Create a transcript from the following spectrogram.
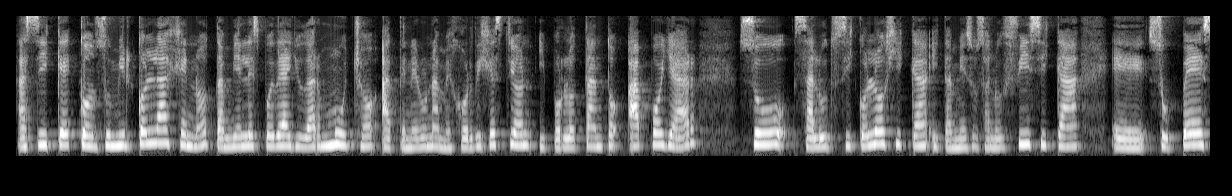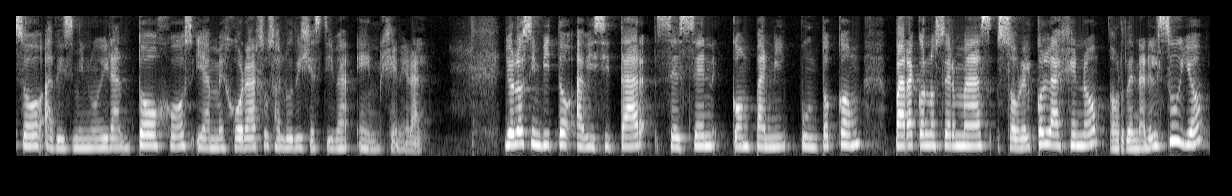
así que consumir colágeno también les puede ayudar mucho a tener una mejor digestión y por lo tanto apoyar su salud psicológica y también su salud física, eh, su peso, a disminuir antojos y a mejorar su salud digestiva en general. Yo los invito a visitar cesencompany.com para conocer más sobre el colágeno, ordenar el suyo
